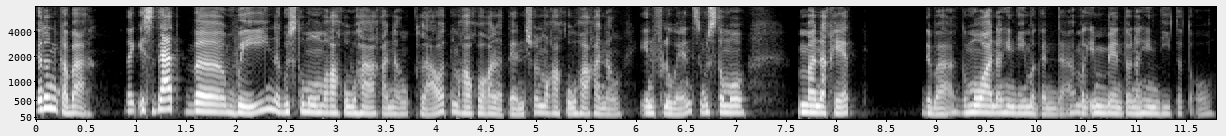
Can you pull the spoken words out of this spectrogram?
ganun ka ba? Like, is that the way na gusto mong makakuha ka ng clout, makakuha ka ng attention, makakuha ka ng influence? Gusto mo manakit, 'di ba? Gumawa ng hindi maganda, mag-imbento ng hindi totoo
